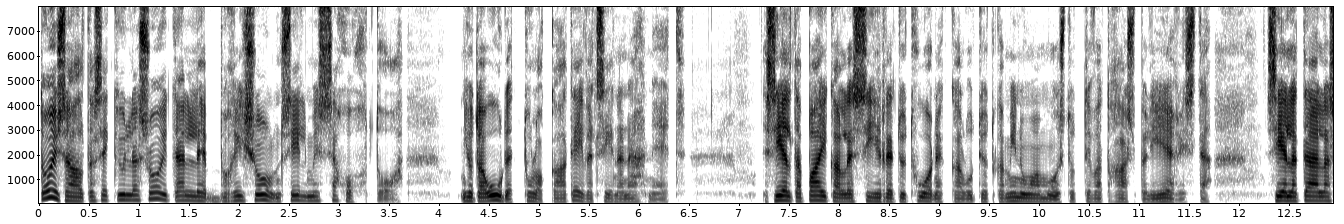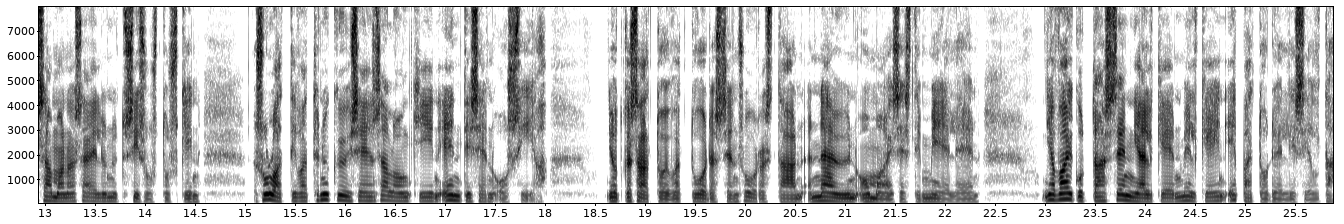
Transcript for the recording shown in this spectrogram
Toisaalta se kyllä soi tälle Brichon silmissä hohtoa, jota uudet tulokkaat eivät siinä nähneet. Sieltä paikalle siirretyt huonekalut, jotka minua muistuttivat Raspelieristä, siellä täällä samana säilynyt sisustuskin, sulattivat nykyiseen salonkiin entisen osia, jotka saattoivat tuoda sen suorastaan näynomaisesti mieleen ja vaikuttaa sen jälkeen melkein epätodellisilta,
